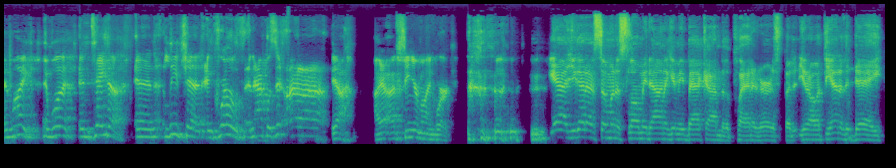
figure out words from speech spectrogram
and Mike, and what, and data, and lead gen, and growth, and acquisition. Ah, yeah, I, have seen your mind work. yeah, you got to have someone to slow me down and get me back onto the planet Earth. But you know, at the end of the day,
